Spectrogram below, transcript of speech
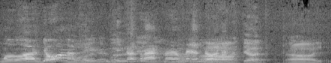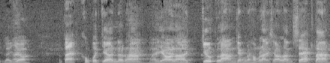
mưa gió á, thì thì nó tạt à, mấy đó À. đó trên. à, là do tạt khúc ở trên đó đó hả? Là do là trước làm chắc nó không làm sao làm sát ta.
